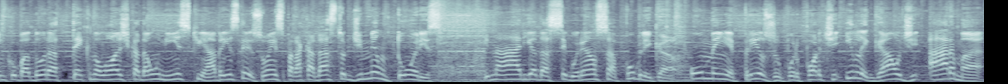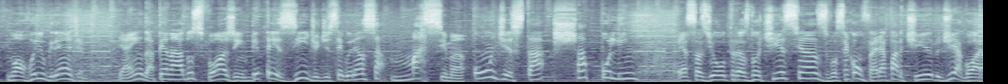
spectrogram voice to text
Incubadora tecnológica da Unisc abre inscrições para cadastro de mentores. E na área da segurança pública, homem é preso por porte ilegal de arma no Arroio Grande. E ainda penados fogem de presídio de segurança máxima, onde está Chapolin. Essas e outras notícias você confere a partir de agora.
